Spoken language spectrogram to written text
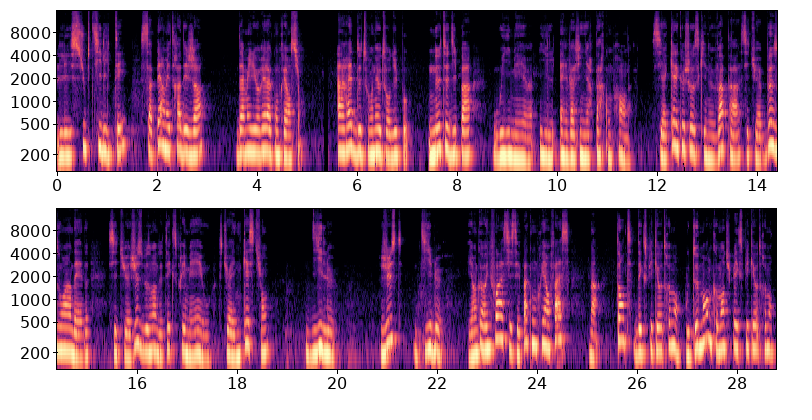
les subtilités, ça permettra déjà d'améliorer la compréhension. Arrête de tourner autour du pot. Ne te dis pas oui, mais euh, il, elle va finir par comprendre. S'il y a quelque chose qui ne va pas, si tu as besoin d'aide, si tu as juste besoin de t'exprimer ou si tu as une question, dis-le. Juste dis-le. Et encore une fois, si c'est pas compris en face, ben tente d'expliquer autrement ou demande comment tu peux expliquer autrement.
